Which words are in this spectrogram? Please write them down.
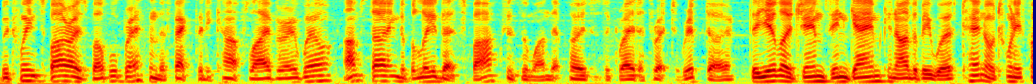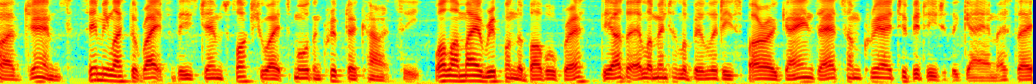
Between Spyro's bubble breath and the fact that he can't fly very well, I'm starting to believe that Sparx is the one that poses a greater threat to Ripto. The yellow gems in-game can either be worth 10 or 25 gems, seeming like the rate for these gems fluctuates more than cryptocurrency. While I may rip on the bubble breath, the other elemental abilities Spyro gains add some creativity to the game as they are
